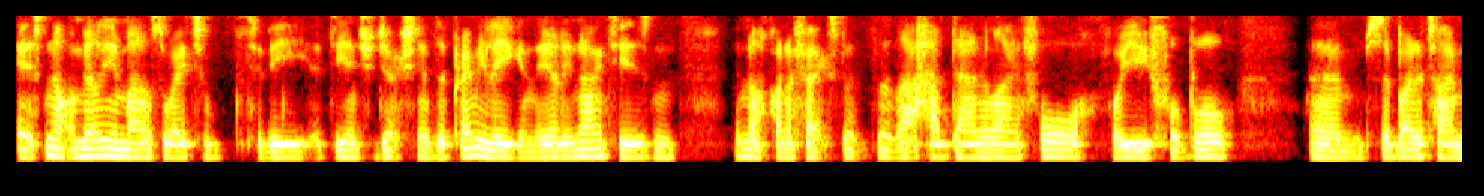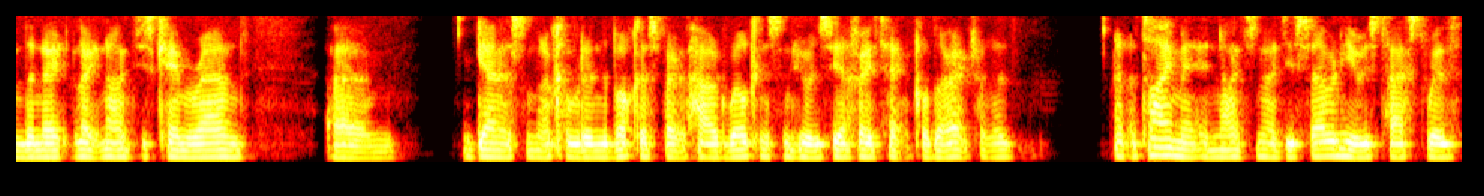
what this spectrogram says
it's not a million miles away to, to the the introduction of the Premier League in the early 90s and the knock on effects that, that that had down the line for for youth football. Um, so by the time the late, late 90s came around, um, again, it's something I covered in the book. I spoke with Howard Wilkinson, who was the FA technical director at the, at the time in 1997. He was tasked with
